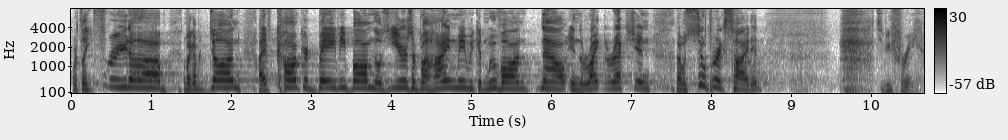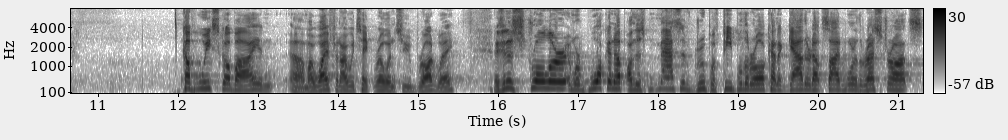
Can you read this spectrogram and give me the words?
where it's like, freedom. I'm like, I'm done. I've conquered baby bum. Those years are behind me. We can move on now in the right direction. And I was super excited to be free. A couple weeks go by, and uh, my wife and I would take Rowan to Broadway. He's in a stroller, and we're walking up on this massive group of people that are all kind of gathered outside one of the restaurants.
